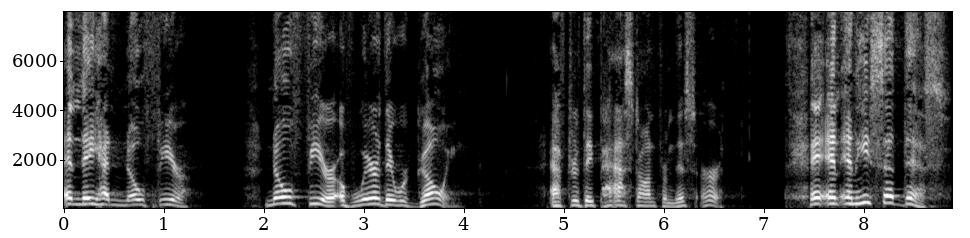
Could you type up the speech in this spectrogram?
and they had no fear, no fear of where they were going after they passed on from this earth. And, and, and, he said this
